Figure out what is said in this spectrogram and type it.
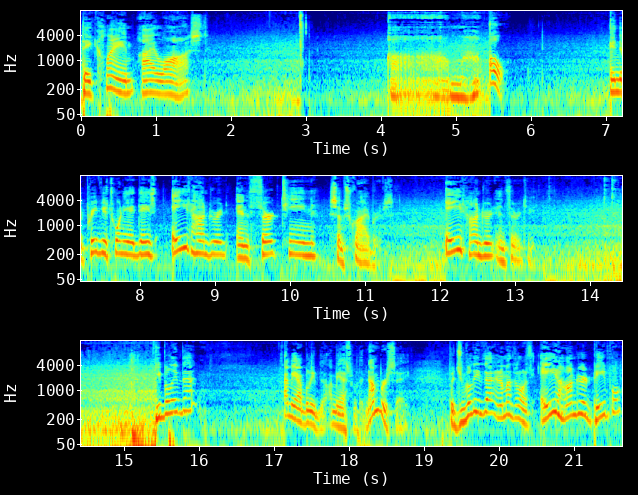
They claim I lost. Um, oh, in the previous 28 days, 813 subscribers. 813. You believe that? I mean, I believe that. I mean, that's what the numbers say. But you believe that in a month alone, it's 800 people?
